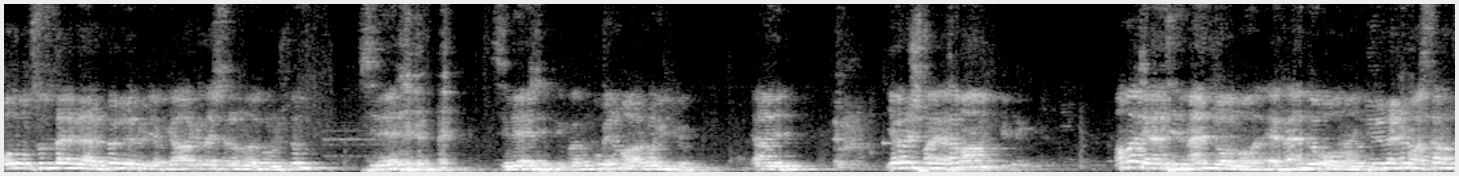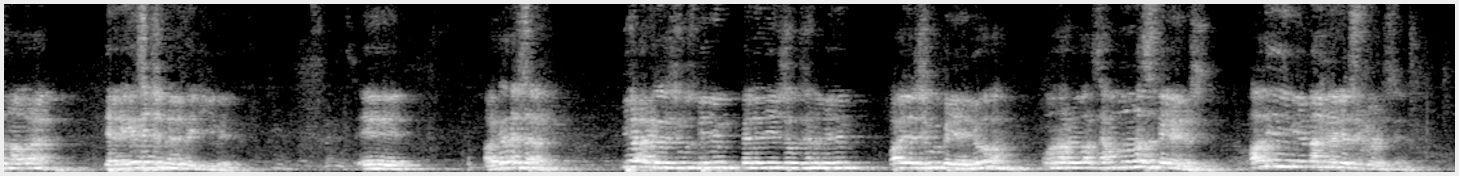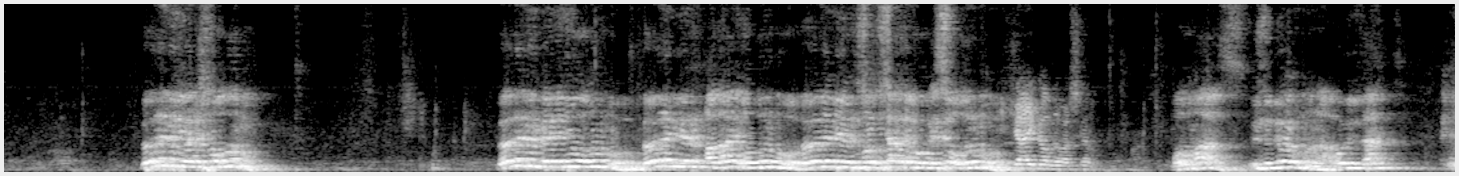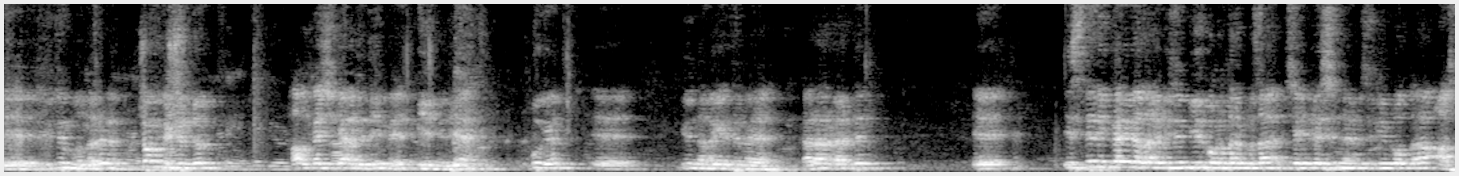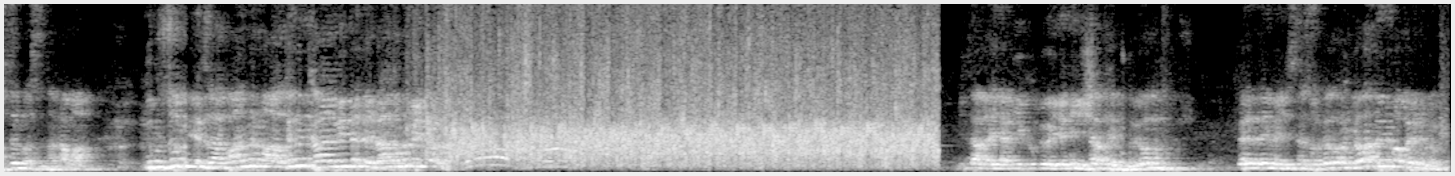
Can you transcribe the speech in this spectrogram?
olumsuz derler, böyle bir yapı. Ya arkadaşlarımla da konuştum. Sineğe çektim. Sineğe çektik. Bakın bu benim ağrıma gidiyor. Yani yarışmaya tamam ama centilmence olmalı, efendi olmalı, birilerinin baskı altına alarak delege seçimlerindeki gibi. Ee, arkadaşlar, bir arkadaşımız benim belediye çalışanı benim paylaşımı beğeniyor. Onu arıyorlar, sen bunu nasıl beğenirsin? Hadi bilmem ne geçiyoruz seni. Böyle bir yarışma olur mu? Böyle bir belediye olur mu? Böyle bir aday olur mu? Böyle bir sosyal demokrasi olur mu? İki ay kaldı başkanım. Olmaz. Üzülüyorum buna. O yüzden e, bütün bunları çok düşündüm. Halka şikayet edeyim mi etmeyeyim mi diye bugün e, gündeme getirmeye karar verdim. E, istedikleri kadar bizim billboardlarımıza, şey, resimlerimizi billboardlara astırmasınlar ama Dursun Mirza Bandırma halkının kalbindedir. Ben bunu biliyorum. Bir tane yer yıkılıyor, yeni inşaat yapılıyor. Belediye meclisine soruyorlar. Ya benim haberim yok.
